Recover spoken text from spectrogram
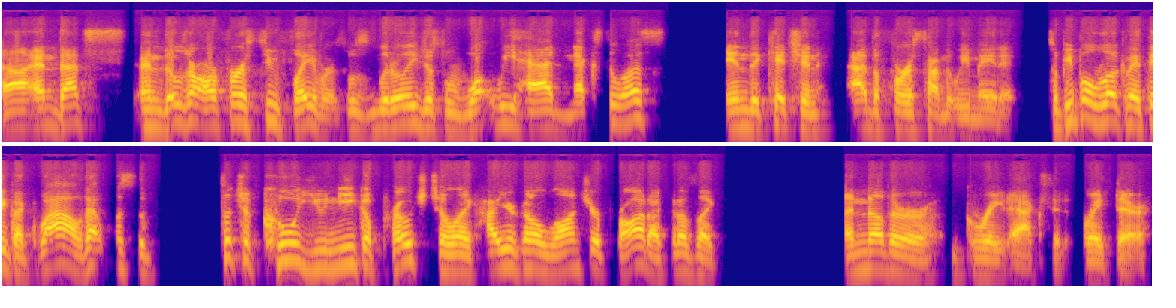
Uh, and that's and those are our first two flavors. Was literally just what we had next to us in the kitchen at the first time that we made it. So people look and they think like, "Wow, that was the such a cool, unique approach to like how you're going to launch your product." And I was like, another great accident right there.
